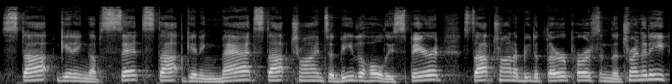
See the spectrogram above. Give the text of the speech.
stop getting upset, stop getting mad, stop trying to be the Holy Spirit, stop trying to be the third person in the Trinity,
